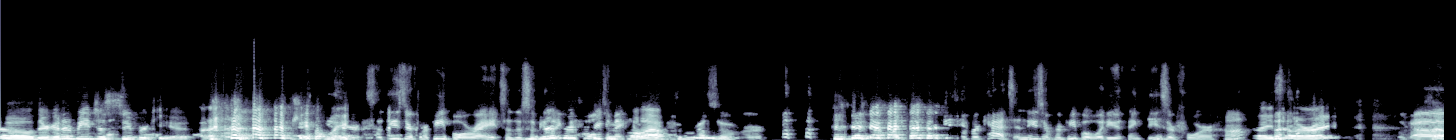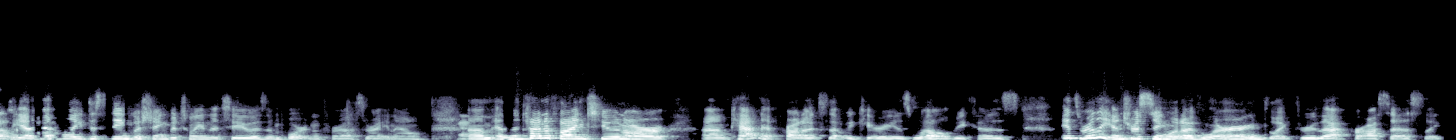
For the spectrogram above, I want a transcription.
so they're going to be just super cute. I can't these wait. Are, so these are for people, right? So this would be like the ultimate people, crossover. these are for cats and these are for people. What do you think these are for? Huh? I know, right? like, oh, so yeah, definitely distinguishing between the two is important for us right now. Okay. Um, and then trying to fine tune our um, catnip products that we carry as well, because it's really interesting what I've learned like through that process. Like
